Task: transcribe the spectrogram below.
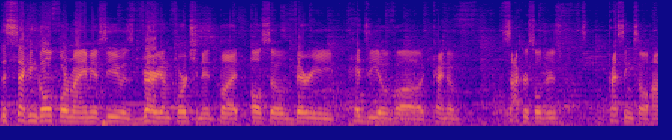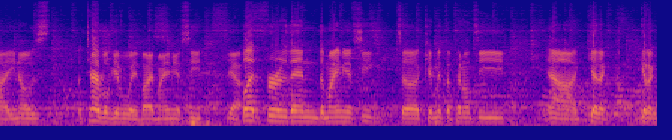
the second goal for Miami FC was very unfortunate, but also very headsy of uh, kind of soccer soldiers pressing so high. You know, it was a terrible giveaway by Miami FC. Yeah. But for then the Miami FC to commit the penalty, uh, get a get a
